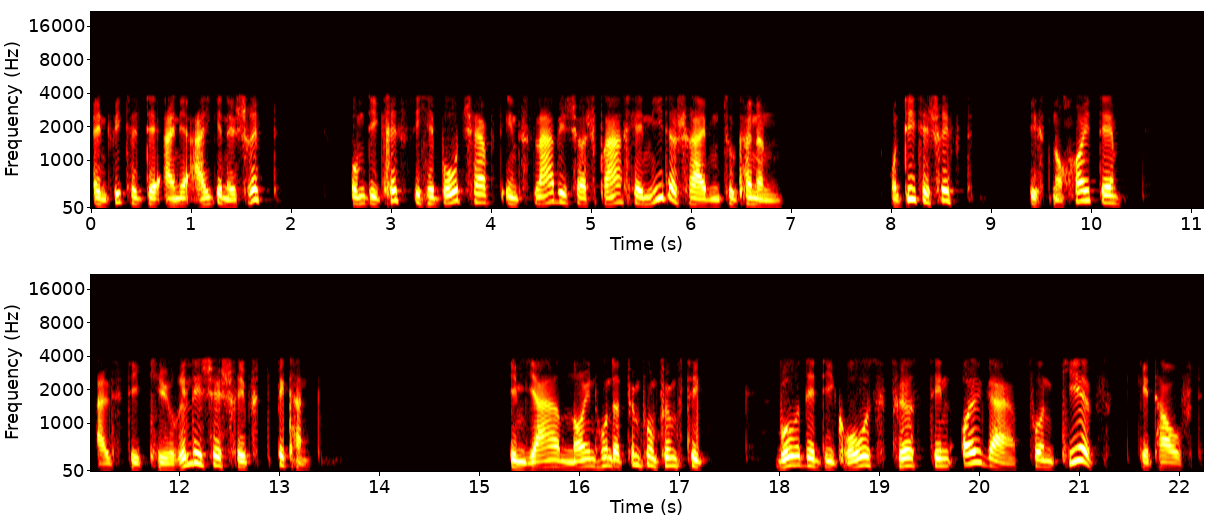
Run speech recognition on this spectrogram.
entwickelte eine eigene Schrift, um die christliche Botschaft in slawischer Sprache niederschreiben zu können. Und diese Schrift ist noch heute als die kyrillische Schrift bekannt. Im Jahr 955 wurde die Großfürstin Olga von Kiew getauft,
